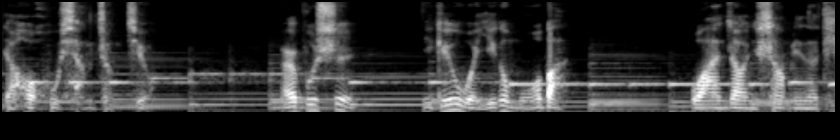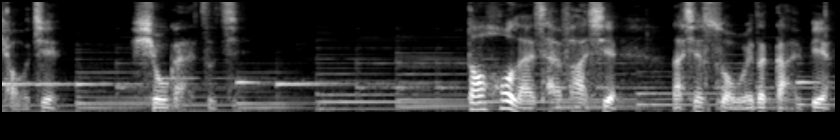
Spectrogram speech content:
然后互相拯救，而不是你给我一个模板，我按照你上面的条件修改自己。到后来才发现，那些所谓的改变，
